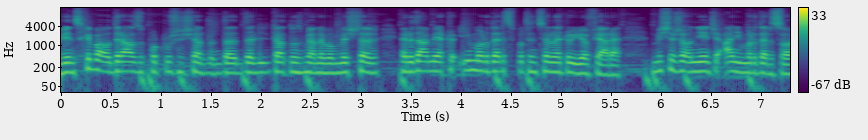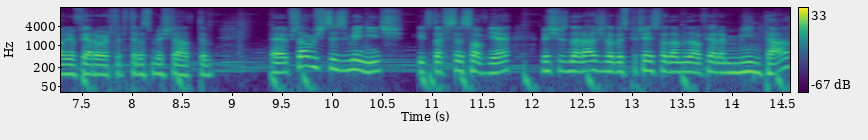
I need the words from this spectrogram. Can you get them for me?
Więc chyba od razu pokuszę się de- delikatną zmianę, bo myślę, że dodam jako i mordercę potencjalnego i ofiarę. Myślę, że on nie będzie ani mordercą, ani ofiarą, jak teraz myślę nad tym. E, przydałoby się coś zmienić i to tak sensownie. Myślę, że na razie dla bezpieczeństwa damy na ofiarę Minta.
